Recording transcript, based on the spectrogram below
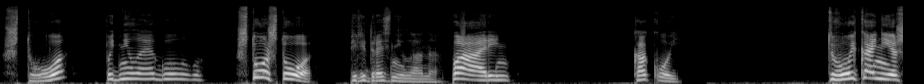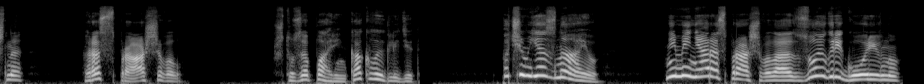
«Что?» — подняла я голову. «Что-что?» — передразнила она. «Парень». «Какой?» «Твой, конечно. Расспрашивал». «Что за парень? Как выглядит?» «Почем я знаю?» Не меня расспрашивала, а Зою Григорьевну.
